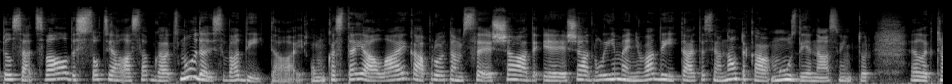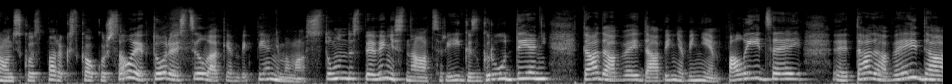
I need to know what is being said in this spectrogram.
pilsētas valdes sociālās apgādes nodaļas vadītāja. Un kas tajā laikā, protams, šādi, e, šāda līmeņa vadītāji, tas jau nav tā kā mūsdienās viņi tur elektroniskos parakstus kaut kur saliek. Toreiz cilvēkiem bija pieņemamās stundas, pie viņas nāca Rīgas grūtdieni, tādā veidā viņa viņiem palīdzēja, e, tādā veidā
